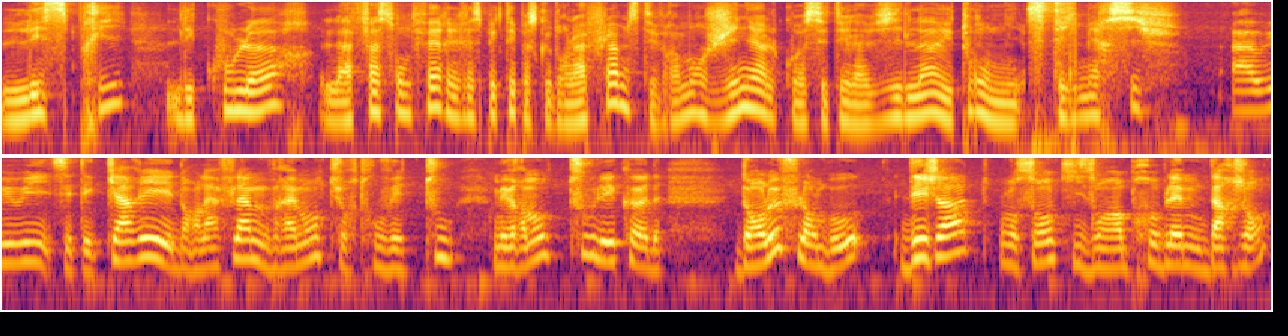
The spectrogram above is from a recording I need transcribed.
l'esprit, les couleurs, la façon de faire est respectée? Parce que dans La Flamme, c'était vraiment génial, quoi. C'était la villa et tout. On y... C'était immersif. Ah oui, oui, c'était carré. Dans la flamme, vraiment, tu retrouvais tout, mais vraiment tous les codes. Dans le flambeau, déjà, on sent qu'ils ont un problème d'argent.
